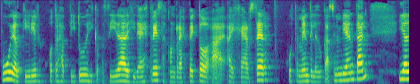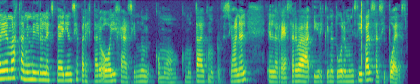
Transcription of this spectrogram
pude adquirir otras aptitudes y capacidades y destrezas con respecto a, ejercer justamente la educación ambiental y además también me dieron la experiencia para estar hoy ejerciendo como, como tal, como profesional en la Reserva Hídrica y Natural Municipal Salsipuedes.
